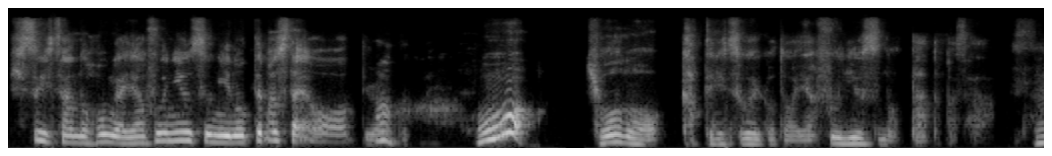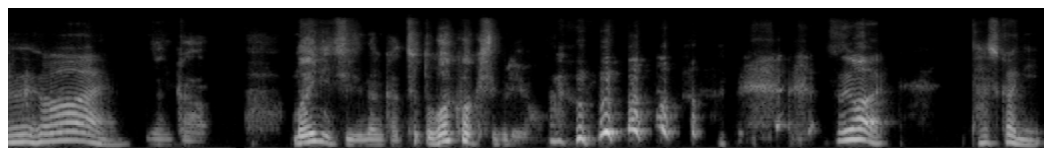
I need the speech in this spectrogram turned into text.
翠さんの本がヤフーニュースに載ってましたよって言われて、お今日の勝手にすごいことはヤフーニュース載ったとかさ、すごい。なんか、毎日なんかちょっとワクワクしてくるよ。すごい。確かに。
